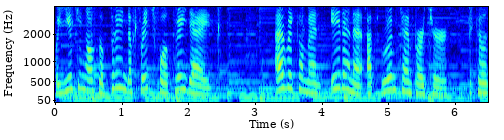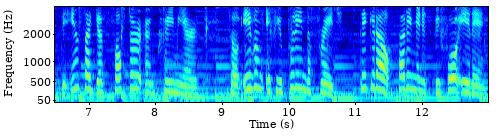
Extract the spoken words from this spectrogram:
but you can also put it in the fridge for 3 days. I recommend eating it at room temperature because the inside gets softer and creamier. So even if you put it in the fridge, take it out 30 minutes before eating.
